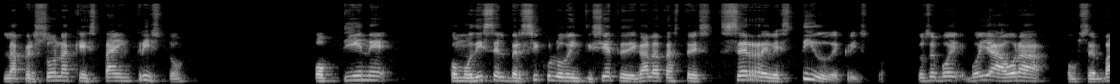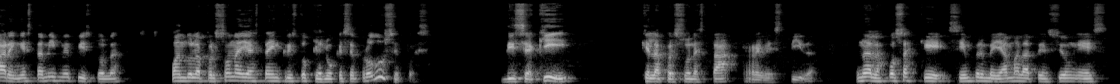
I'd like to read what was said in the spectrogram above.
la persona que está en Cristo obtiene, como dice el versículo 27 de Gálatas 3, ser revestido de Cristo. Entonces voy, voy a ahora observar en esta misma epístola cuando la persona ya está en Cristo, qué es lo que se produce, pues. Dice aquí que la persona está revestida. Una de las cosas que siempre me llama la atención es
